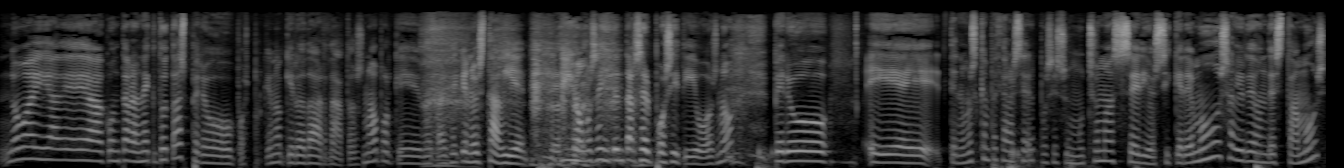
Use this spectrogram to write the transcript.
no voy a contar anécdotas, pero pues porque no quiero dar datos, ¿no? Porque me parece que no está bien. Y vamos a intentar ser positivos, ¿no? Pero eh, tenemos que empezar a ser, pues eso, mucho más serios. Si queremos salir de donde estamos,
